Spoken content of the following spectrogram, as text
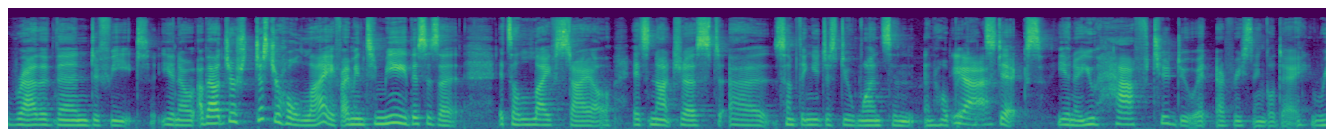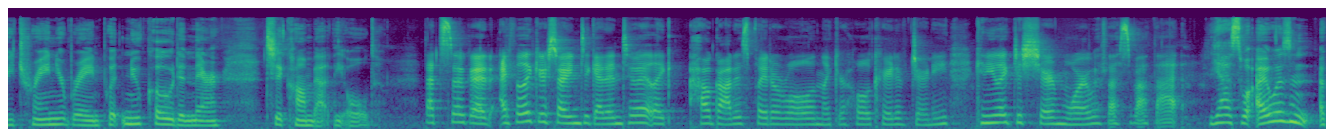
rather than defeat you know about just just your whole life i mean to me this is a it's a lifestyle it's not just uh, something you just do once and, and hope yeah. it sticks you know you have to do it every single day retrain your brain put new code in there to combat the old that's so good. I feel like you're starting to get into it, like how God has played a role in like your whole creative journey. Can you like just share more with us about that? Yes. Well, I wasn't a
